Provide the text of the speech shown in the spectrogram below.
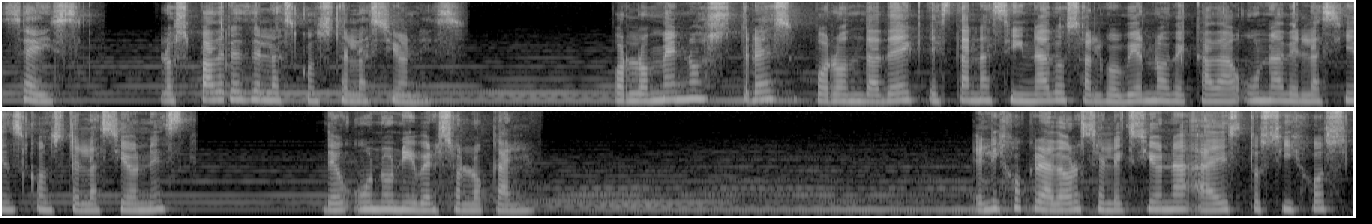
6. Los padres de las constelaciones. Por lo menos tres Borondadek están asignados al gobierno de cada una de las 100 constelaciones de un universo local. El Hijo Creador selecciona a estos hijos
